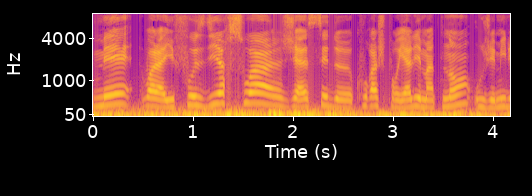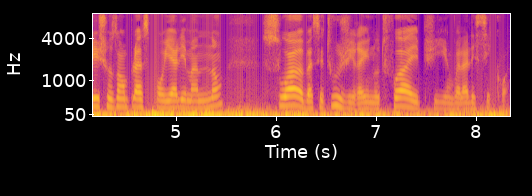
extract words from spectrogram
Mais voilà, il faut se dire soit j'ai assez de courage pour y aller maintenant, ou j'ai mis les choses en place pour y aller maintenant, soit bah, c'est tout, j'irai une autre fois et puis on va la laisser quoi.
